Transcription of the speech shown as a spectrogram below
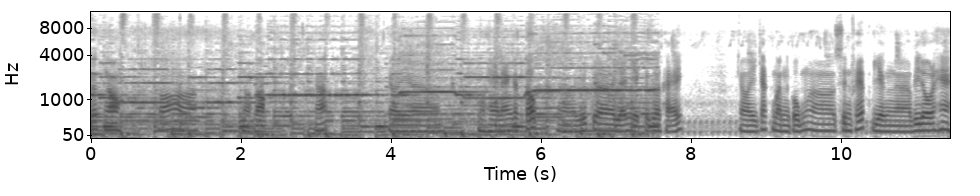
rất ngon, có ngọt ngọt. Đó. Rồi mùa hè này ăn rất tốt, giúp giải nhiệt cho cơ thể rồi chắc mình cũng ờ, xin phép dừng ờ, video đấy ha.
